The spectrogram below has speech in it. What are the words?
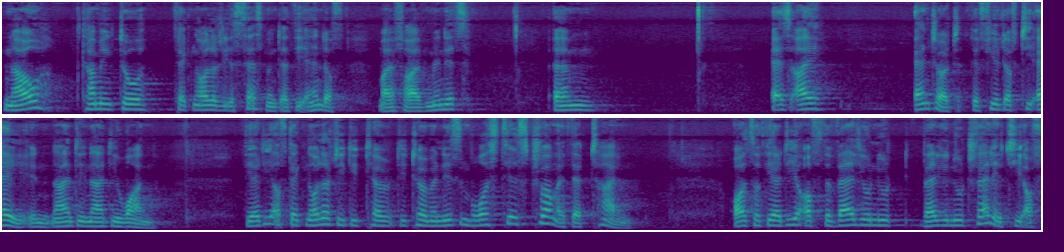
Now, coming to technology assessment at the end of my five minutes. Um, as I entered the field of TA in 1991, the idea of technology deter determinism was still strong at that time. Also, the idea of the value, value neutrality of,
